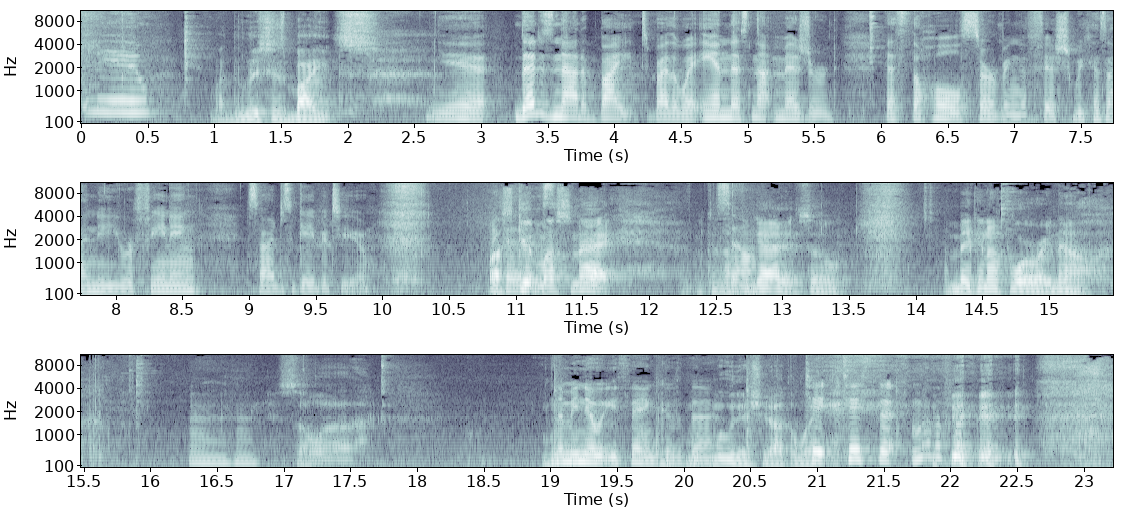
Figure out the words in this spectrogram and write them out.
Hello. My delicious bites. Yeah, that is not a bite, by the way, and that's not measured. That's the whole serving of fish because I knew you were fiending, so I just gave it to you. I skipped my snack because So. I forgot it, so I'm making up for it right now. Mm-hmm. So uh, Let me know what you think of the. move that shit out the way. Ta taste the motherfucker.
